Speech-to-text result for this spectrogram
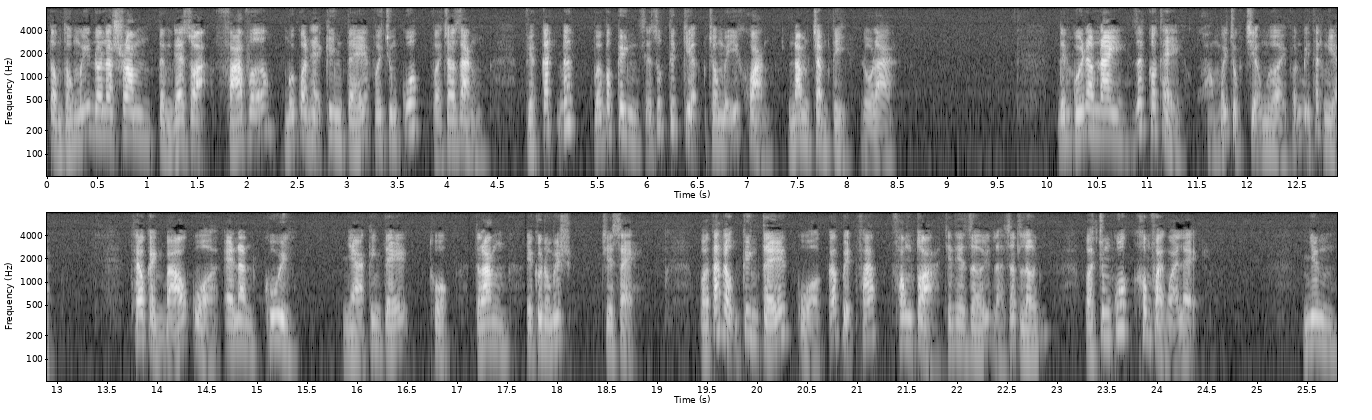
Tổng thống Mỹ Donald Trump từng đe dọa phá vỡ mối quan hệ kinh tế với Trung Quốc và cho rằng việc cắt đứt với Bắc Kinh sẽ giúp tiết kiệm cho Mỹ khoảng 500 tỷ đô la. Đến cuối năm nay, rất có thể khoảng mấy chục triệu người vẫn bị thất nghiệp. Theo cảnh báo của Enan Kui, nhà kinh tế thuộc Trang Economics chia sẻ, và tác động kinh tế của các biện pháp phong tỏa trên thế giới là rất lớn và Trung Quốc không phải ngoại lệ. Nhưng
